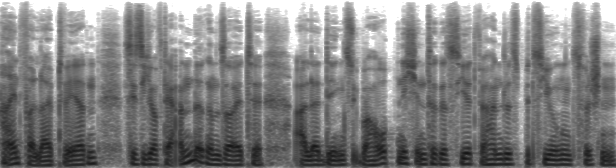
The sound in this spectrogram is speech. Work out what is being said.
einverleibt werden, sie sich auf der anderen Seite allerdings überhaupt nicht interessiert für Handelsbeziehungen zwischen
